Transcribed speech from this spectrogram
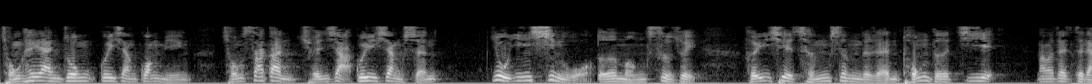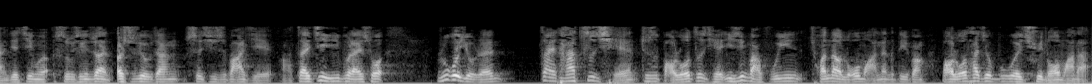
从黑暗中归向光明，从撒旦权下归向神，又因信我得蒙赦罪，和一切成圣的人同得基业。那么在这两节经文《使徒行传》二十六章十七十八节啊，再进一步来说，如果有人在他之前，就是保罗之前，已经把福音传到罗马那个地方，保罗他就不会去罗马了。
